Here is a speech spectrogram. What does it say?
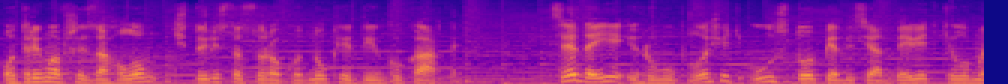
отримавши загалом 441 клітинку карти. Це дає ігрову площадь у 159 км,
